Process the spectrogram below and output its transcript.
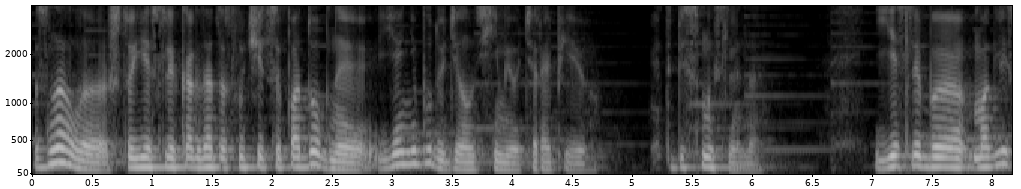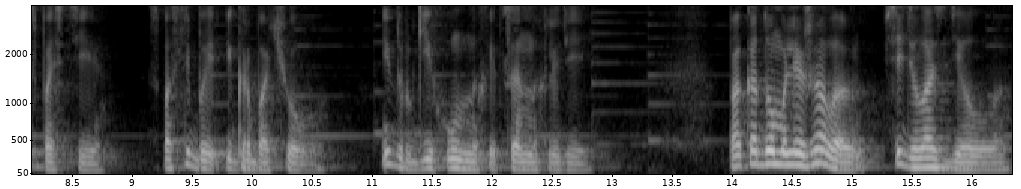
Знала, что если когда-то случится подобное, я не буду делать химиотерапию. Это бессмысленно. Если бы могли спасти, спасли бы и Горбачеву, и других умных и ценных людей. Пока дома лежала, все дела сделала.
